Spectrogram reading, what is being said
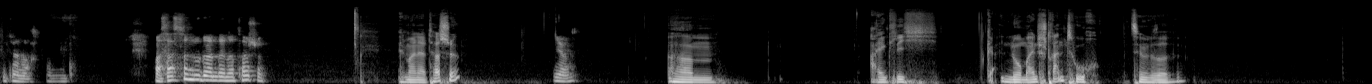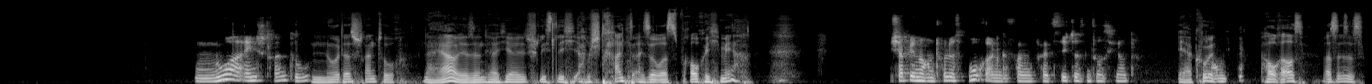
Wird ja noch spannend. Was hast denn du da in deiner Tasche? In meiner Tasche? Ja. Ähm, eigentlich nur mein Strandtuch, beziehungsweise Nur ein Strandtuch? Nur das Strandtuch. Naja, wir sind ja hier schließlich am Strand, also was brauche ich mehr? Ich habe hier noch ein tolles Buch angefangen, falls dich das interessiert. Ja, cool. Hau raus. Was ist es?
